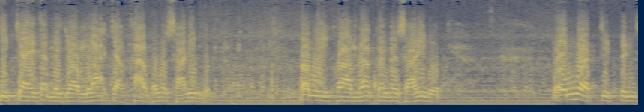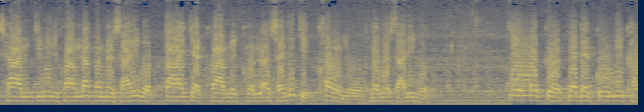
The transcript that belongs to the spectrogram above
จิตใจท่านไม่ยอมละจากภาพของภาษาลิบุตรเพราะมีความรักเป็นภาษาลิบุตรในเมื่อจิตเป็นฌานจึงมีความรักกันเป็นสารีบทตายจากความเป็นคนอาศัยที่จิตคล้องอยู่ในภาษารีบทจึงมาเกิดในตระกูลที่เขา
